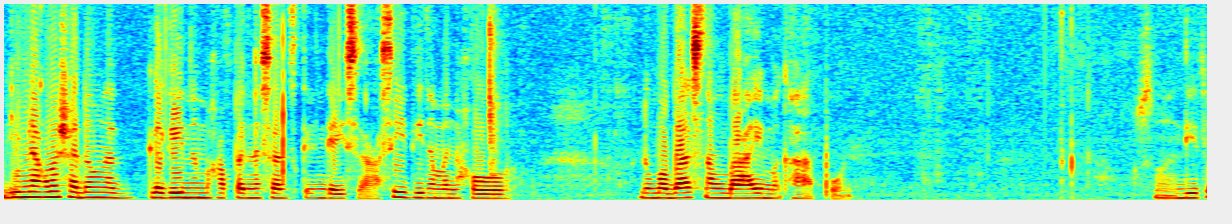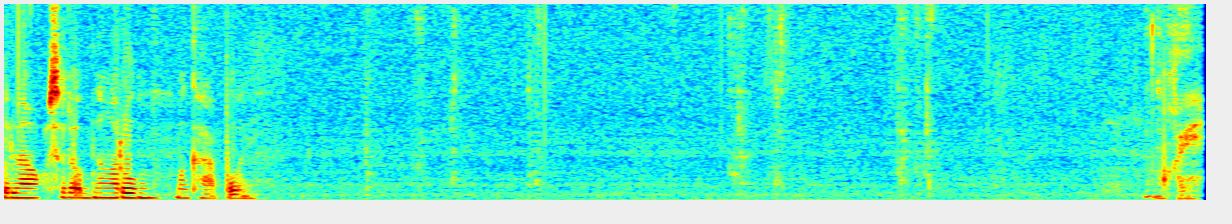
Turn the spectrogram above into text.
Hindi na ako masyadong naglagay ng makapal na sunscreen guys ha, kasi hindi naman ako lumabas ng bahay maghapon. So, nandito lang ako sa loob ng room maghapon. Okay.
